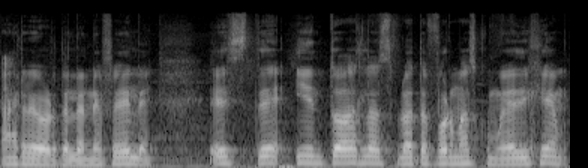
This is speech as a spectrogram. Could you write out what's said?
alrededor de la NFL. Este, y en todas las plataformas, como ya dije,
